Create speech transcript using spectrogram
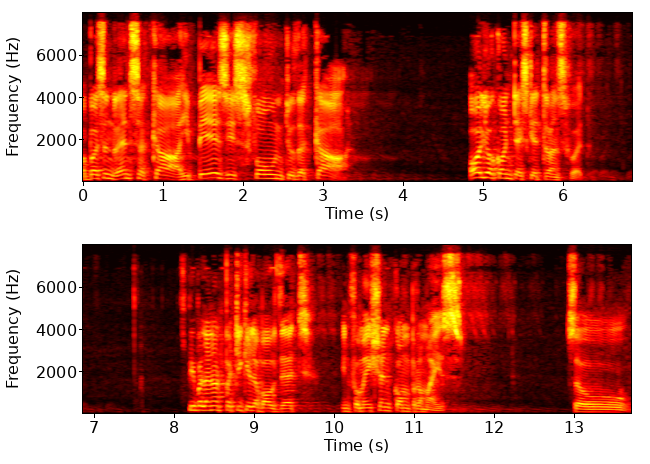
a person rents a car he pays his phone to the car. All your contacts get transferred. People are not particular about that. Information compromise. So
